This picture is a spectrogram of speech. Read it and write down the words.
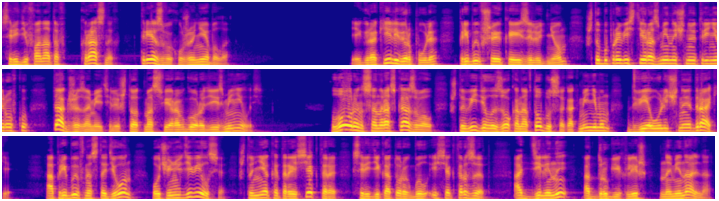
среди фанатов красных трезвых уже не было. Игроки Ливерпуля, прибывшие к Эйзелю днем, чтобы провести разминочную тренировку, также заметили, что атмосфера в городе изменилась. Лоуренсон рассказывал, что видел из окон автобуса как минимум две уличные драки – а прибыв на стадион, очень удивился, что некоторые секторы, среди которых был и сектор Z, отделены от других лишь номинально.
